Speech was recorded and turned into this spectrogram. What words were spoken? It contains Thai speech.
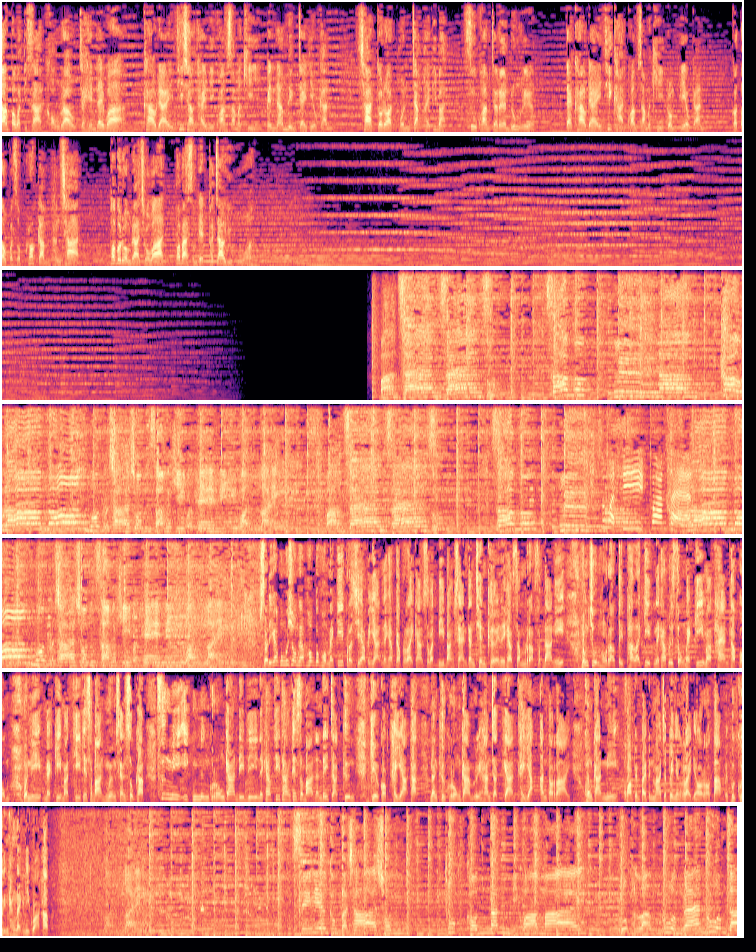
ตามประวัติศาสตร์ของเราจะเห็นได้ว่า คราวใดที่ชาวไทยมีความสามัคคีเป็นน้ำหนึ่งใจเดียวกัน ชาติก็รอดพ้นจากภัยพิบัติ สู่ความเจริญรุ่งเรือง แต่คราวใดที่ขาดความสามัคคีกลมเกลียวกัน ก็ต้องประสบเคราะห์กรรมทั้งชาติ พระบรมราโชวาท พระบาทสมเด็จพระเจ้าอยู่หัว บ้านแสนแสนสุขสามมุกลือนามข้าวหลามน้องมนต์ประชาชนสามัคคีประเพณีวันไหลบ้านแสนแสนสุขสามมุกลือสวัสดี บางแสนลามน้องมนต์ประชาชนสามัคคีประเพณีวันไหล สวัสดีครับคุณผู้ชมครับพบกับผมแม็กกี้ประชยาประหยัดนะครับกับรายการสวัสดีบางแสนกันเช่นเคยนะครับสำหรับสัปดาห์นี้น้องจูนของเราติดภารกิจนะครับเลยส่งแม็กกี้มาแทนครับผมวันนี้แม็กกี้มาที่เทศบาลเมืองแสนสุขครับซึ่งมีอีกหนึ่งโครงการดีๆนะครับที่ทางเทศบาลนั้นได้จัดขึ้นเกี่ยวกับขยะครับนั่นคือโครงการบริหารจัดการขยะอันตราย โครงการนี้ความเป็นไปเป็นมาจะเป็นอย่างไร เดี๋ยวเราตามไปพูดคุยกันข้างในกันดีกว่าครับ ประชาชน ทุกคนนั้นมีความหมาย รวมพลังร่วมแรงร่วมใจ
